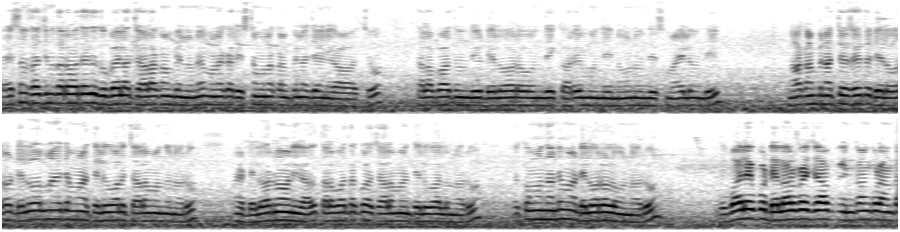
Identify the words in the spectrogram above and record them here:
లైసెన్స్ వచ్చిన తర్వాత అయితే దుబాయ్లో చాలా కంపెనీలు ఉన్నాయి. మనకు అది ఇష్టం ఉన్న కంపెనీలో జాయిన్ కావచ్చు. తలబాత్ ఉంది డెలివరో ఉంది కరీం ఉంది నూనె ఉంది స్మైల్ ఉంది. నా కంపెనీ వచ్చేసి అయితే డెలివరో డెలివరీలో అయితే మన తెలుగు వాళ్ళు చాలామంది ఉన్నారు. మన డెలివరీలో అని కాదు తలబాత్లో కూడా చాలామంది తెలుగు వాళ్ళు ఉన్నారు. ఎక్కువ మంది అంటే మన డెలివరీలో ఉన్నారు. దుబాయ్లో ఇప్పుడు డెలివరీ బై జాబ్కి ఇన్కమ్ కూడా అంత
